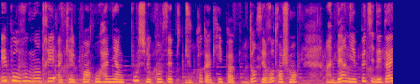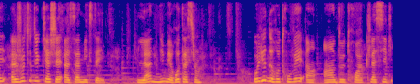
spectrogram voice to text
Et pour vous montrer à quel point Yang pousse le concept du Kugan Hip-Hop dans ses retranchements, un dernier petit détail ajoute du cachet à sa mixtape. La numérotation. Au lieu de retrouver un 1, 2, 3 classique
